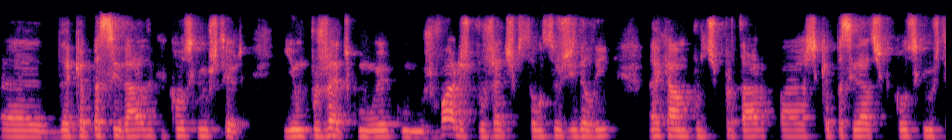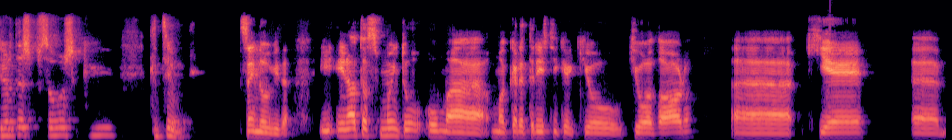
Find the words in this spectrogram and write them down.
uh, da capacidade que conseguimos ter e um projeto como, eu, como os vários projetos que estão a surgir ali acabam por despertar para as capacidades que conseguimos ter das pessoas que, que temos. Sem dúvida. E, e nota-se muito uma, uma característica que eu, que eu adoro, uh, que é uh,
